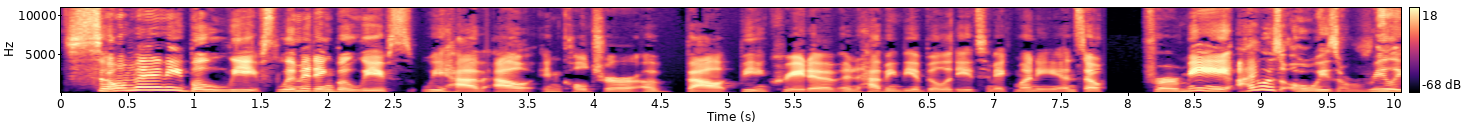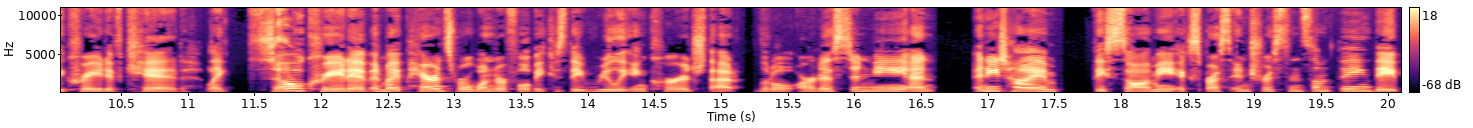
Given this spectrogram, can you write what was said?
so many beliefs, limiting beliefs we have out in culture about being creative and having the ability to make money. And so for me, I was always a really creative kid, like so creative. And my parents were wonderful because they really encouraged that little artist in me. And anytime they saw me express interest in something, they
